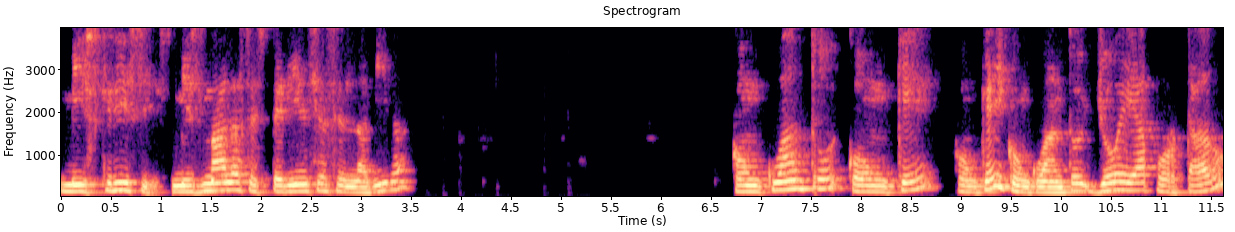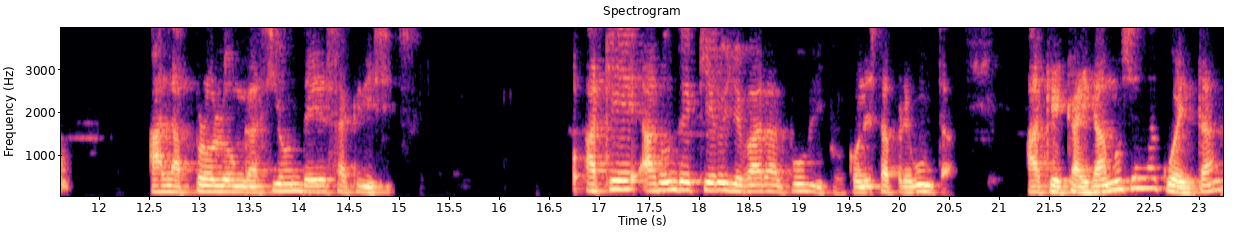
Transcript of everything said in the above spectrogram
Mis crisis, mis malas experiencias en la vida, ¿con cuánto, con qué, con qué y con cuánto yo he aportado a la prolongación de esa crisis? ¿A, qué, ¿A dónde quiero llevar al público con esta pregunta? A que caigamos en la cuenta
